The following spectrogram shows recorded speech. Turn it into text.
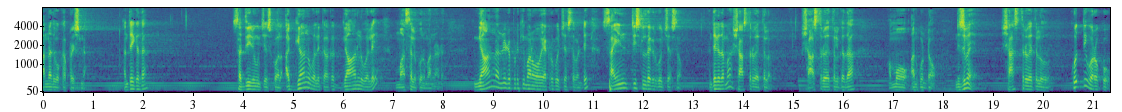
అన్నది ఒక ప్రశ్న. అంతే కదా? సద్వినియోగం చేసుకోవాలి. అజ్ఞానుల వలె కాక జ్ఞానుల వలె మసలు కొనమన్నాడు జ్ఞానులు అనేటప్పటికీ మనం ఎక్కడికి వచ్చేస్తామంటే సైంటిస్టుల దగ్గరికి వచ్చేస్తాం. అంతే కదమ్మా? శాస్త్రవేత్తలు. శాస్త్రవేత్తలు కదా? అమ్మో అనుకుంటాం. నిజమే. శాస్త్రవేత్తలు కొద్ది వరకు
